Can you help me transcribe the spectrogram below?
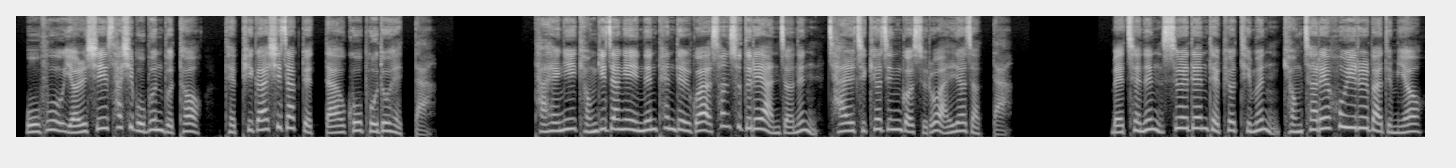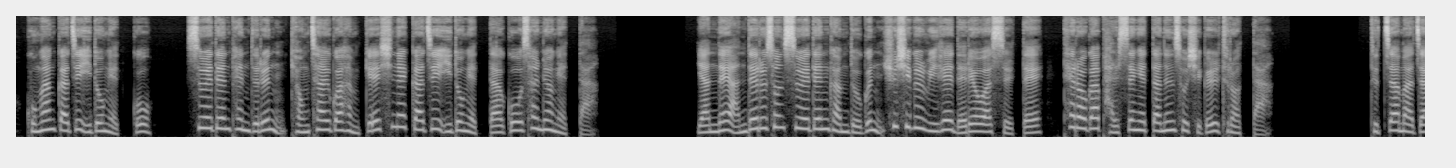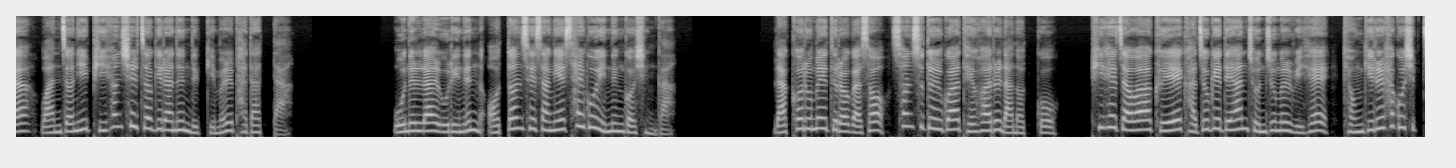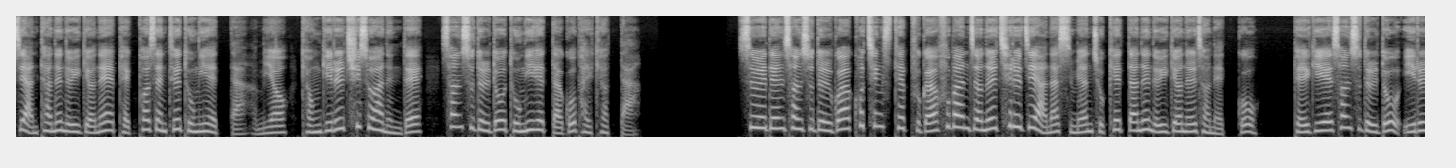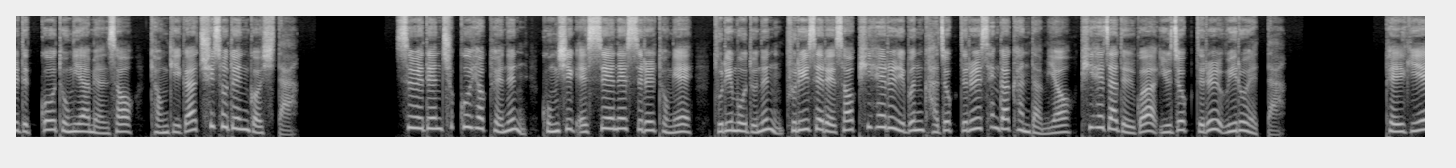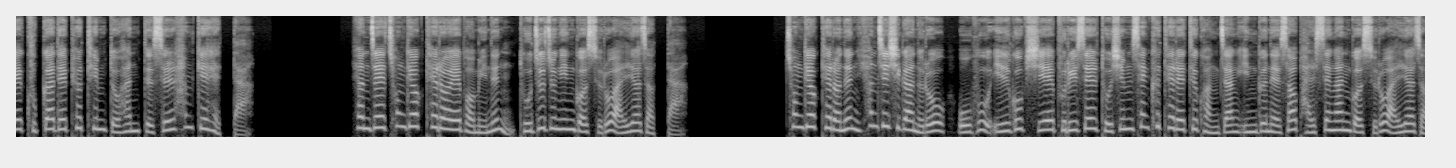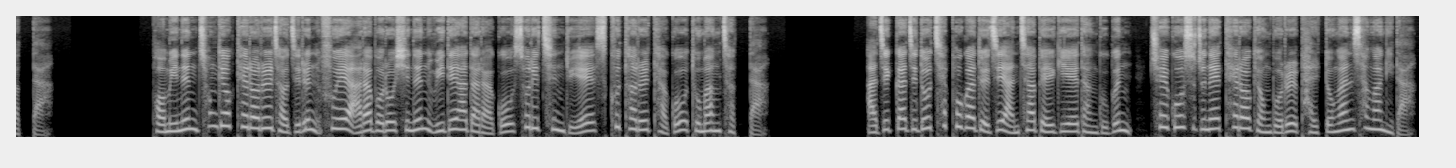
오후 10시 45분부터 대피가 시작됐다고 보도했다. 다행히 경기장에 있는 팬들과 선수들의 안전은 잘 지켜진 것으로 알려졌다. 매체는 스웨덴 대표팀은 경찰의 호의를 받으며 공항까지 이동했고 스웨덴 팬들은 경찰과 함께 시내까지 이동했다고 설명했다. 얀네 안데르손 스웨덴 감독은 휴식을 위해 내려왔을 때 테러가 발생했다는 소식을 들었다. 듣자마자 완전히 비현실적이라는 느낌을 받았다. 오늘날 우리는 어떤 세상에 살고 있는 것인가? 라커룸에 들어가서 선수들과 대화를 나눴고 피해자와 그의 가족에 대한 존중을 위해 경기를 하고 싶지 않다는 의견에 100% 동의했다며 경기를 취소하는데 선수들도 동의했다고 밝혔다. 스웨덴 선수들과 코칭 스태프가 후반전을 치르지 않았으면 좋겠다는 의견을 전했고 벨기에 선수들도 이를 듣고 동의하면서 경기가 취소된 것이다. 스웨덴 축구협회는 공식 SNS를 통해 둘이 모두는 브뤼셀에서 피해를 입은 가족들을 생각한다며 피해자들과 유족들을 위로했다. 벨기에 국가대표팀 또한 뜻을 함께했다. 현재 총격 테러의 범인은 도주 중인 것으로 알려졌다. 총격 테러는 현지 시간으로 오후 7시에 브뤼셀 도심 생크테레트 광장 인근에서 발생한 것으로 알려졌다. 범인은 총격 테러를 저지른 후에 아랍어로 신은 위대하다라고 소리친 뒤에 스쿠터를 타고 도망쳤다. 아직까지도 체포가 되지 않자 벨기에 당국은 최고 수준의 테러 경보를 발동한 상황이다.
